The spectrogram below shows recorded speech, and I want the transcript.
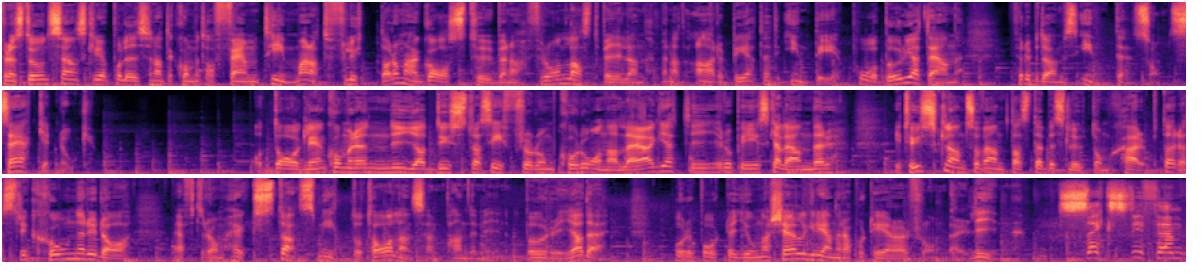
För en stund sedan skrev polisen att det kommer ta fem timmar att flytta de här gastuberna från lastbilen, men att arbetet inte är påbörjat än, för det bedöms inte som säkert nog. Och dagligen kommer det nya dystra siffror om coronaläget i europeiska länder. I Tyskland så väntas det beslut om skärpta restriktioner idag efter de högsta smittotalen sedan pandemin började. Vår reporter Jonas Källgren rapporterar från Berlin. 65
